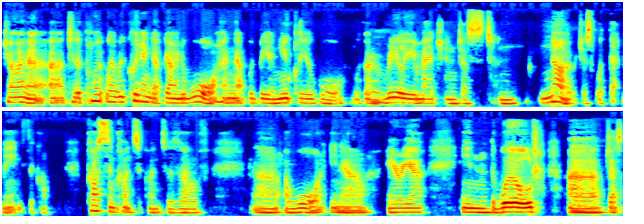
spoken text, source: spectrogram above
China, uh, to the point where we could end up going to war, and that would be a nuclear war. We've got to Mm. really imagine just and know just what that means, the co- costs and consequences of uh, a war in our area, in the world, are just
